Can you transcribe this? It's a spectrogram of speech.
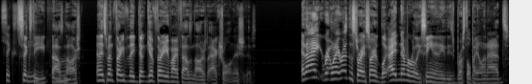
Sixty. sixty thousand dollars, and they spend thirty. They give thirty five thousand dollars to actual initiatives. And I, when I read the story, I started look. I had never really seen any of these Bristol Palin ads,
